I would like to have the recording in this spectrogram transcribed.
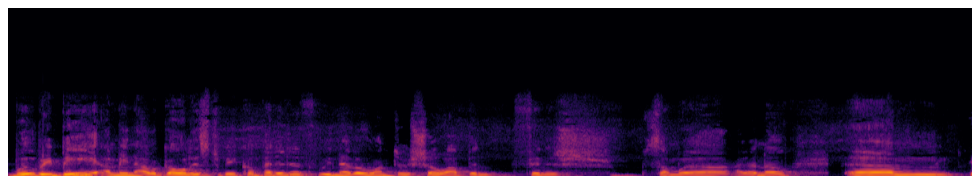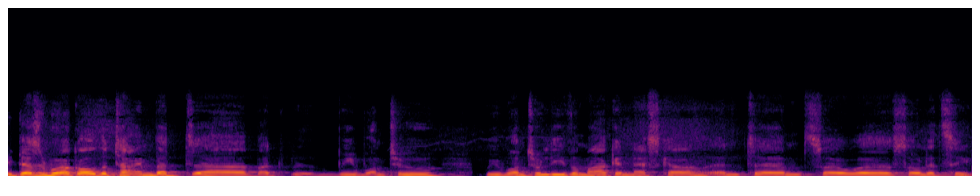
will we be? I mean, our goal is to be competitive. We never want to show up and finish somewhere. I don't know. Um, it doesn't work all the time, but uh, but we want to we want to leave a mark in NASCAR, and um, so uh, so let's see.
